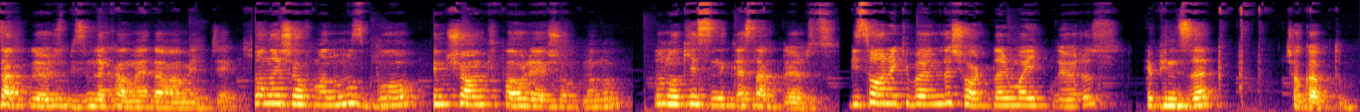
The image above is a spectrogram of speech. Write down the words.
Saklıyoruz bizimle kalmaya devam edecek. Son eşofmanımız bu. Benim şu anki favori eşofmanım. Bunu kesinlikle saklıyoruz. Bir sonraki bölümde şortlarımı ayıklıyoruz. Hepinize çok öptüm.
